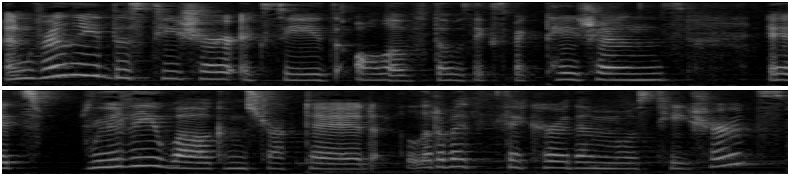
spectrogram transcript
And really, this t shirt exceeds all of those expectations. It's really well constructed, a little bit thicker than most t shirts,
